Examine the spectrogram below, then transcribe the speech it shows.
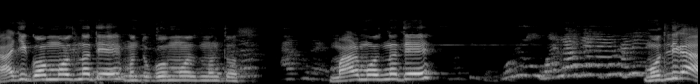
आजी गोम मोजणं ते म्हणतो गोम मोज म्हणतो माळ मोजणं ते। मोजली का?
